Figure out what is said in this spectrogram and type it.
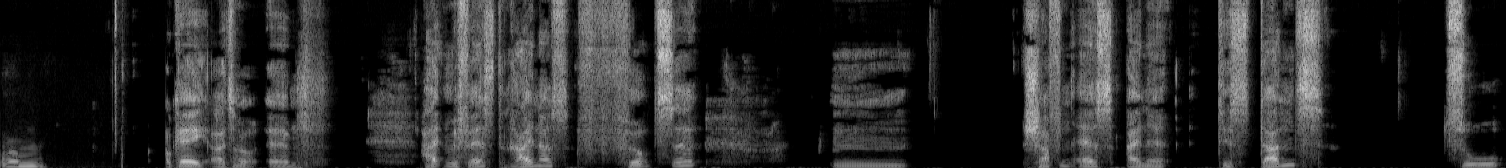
Ähm, Okay, also ähm, halten wir fest, Reiners Fürze mh, hm, schaffen es, eine Distanz zu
